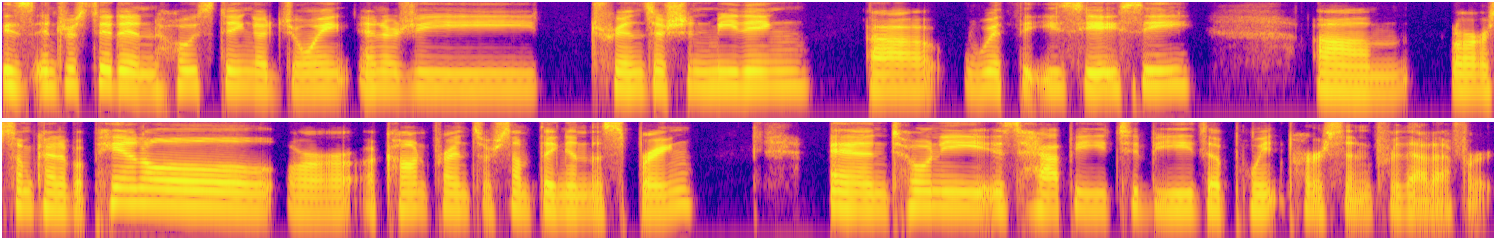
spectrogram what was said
is interested in hosting a joint energy transition meeting uh, with the ECAC um, or some kind of a panel or a conference or something in the spring. And Tony is happy to be the point person for that effort.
